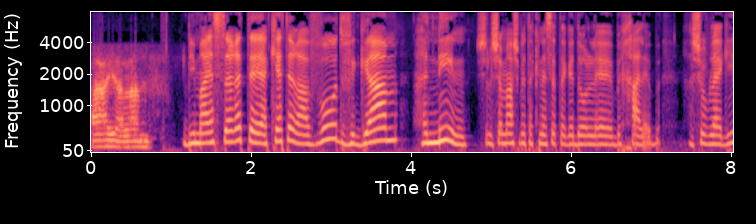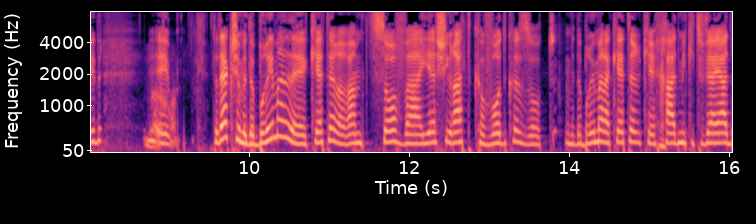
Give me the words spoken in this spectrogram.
היי, אהלן. במאי הסרט uh, הכתר האבוד וגם הנין של שמש בית הכנסת הגדול uh, בחלב, חשוב להגיד. נכון. אה, אתה יודע, כשמדברים על אה, כתר ארם צובע, יש שירת כבוד כזאת. מדברים על הכתר כאחד מכתבי היד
